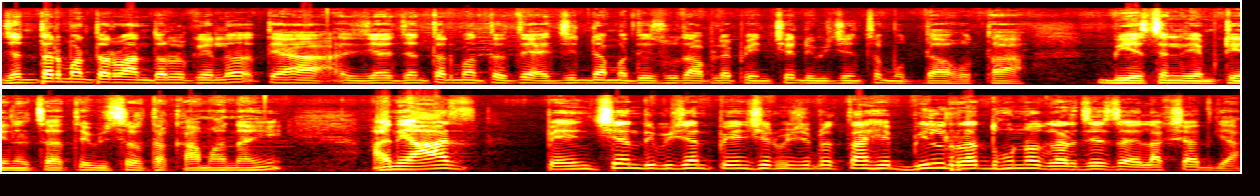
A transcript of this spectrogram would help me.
जंतर मंतर आंदोलन केलं त्या ज्या जंतर मंतरच्या ॲजेंडामध्ये सुद्धा आपल्या पेन्शन रिव्हिजनचा मुद्दा होता. B S N L M T N एलचा ते विसरता कामा नाही. आणि आज पेन्शन रिव्हिजन पेन्शन रिव्हिजन प्रथा हे बिल रद्द होणं गरजेचं आहे. लक्षात घ्या.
